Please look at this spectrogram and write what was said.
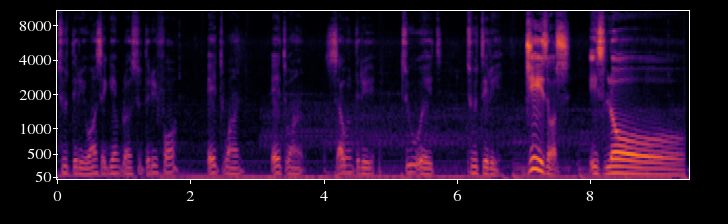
two three once again plus two three four eight one eight one seven three two eight two three jesus is lord.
